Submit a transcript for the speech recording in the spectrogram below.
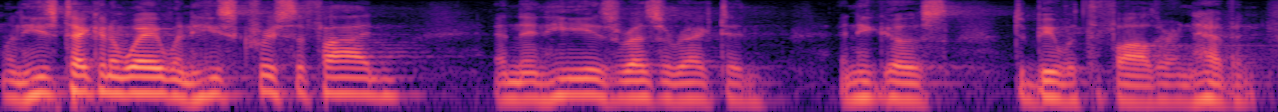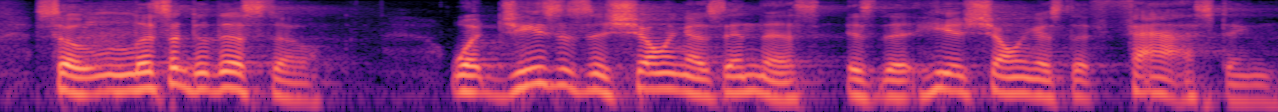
when he's taken away, when he's crucified, and then he is resurrected and he goes to be with the Father in heaven. So listen to this though. What Jesus is showing us in this is that he is showing us that fasting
